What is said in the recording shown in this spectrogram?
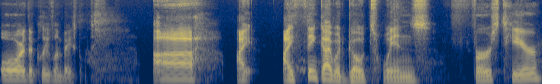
or the Cleveland baseball? Uh I I think I would go Twins first here,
